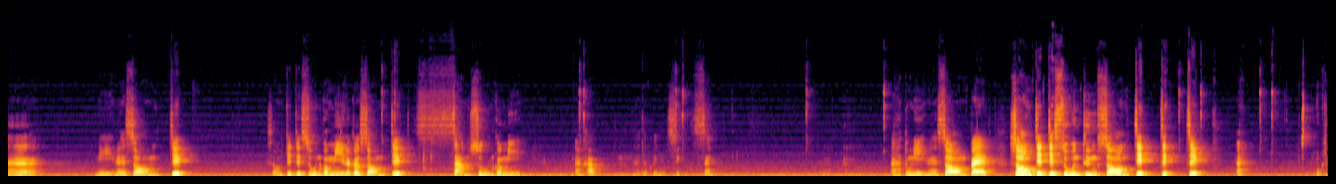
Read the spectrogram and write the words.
2805 นี่นะ 27 2770 ก็มีแล้วก็ 2730 ก็มีนะครับ น่าจะเป็นซิกแซก อะตรงนี้เห็นไหมสองแปดสองเจ็ดเจ็ดศูนย์ถึงสองเจ็ดเจ็ดเจ็ดอะโอเค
